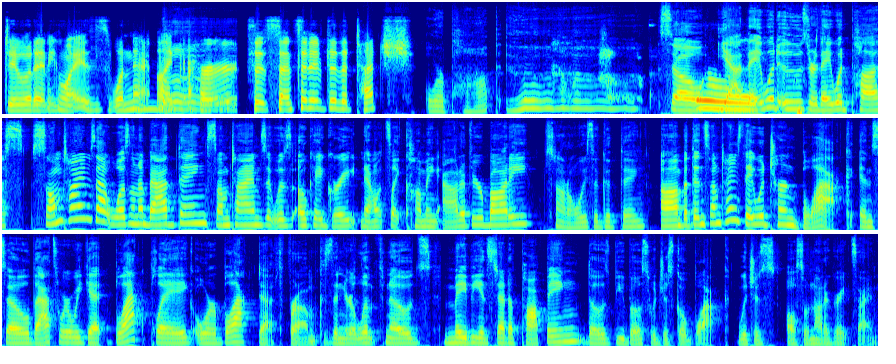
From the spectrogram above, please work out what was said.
do it anyways. Wouldn't it like hurt? Is it sensitive to the touch? Or pop. so, yeah, they would ooze or they would pus. Sometimes that wasn't a bad thing. Sometimes it was okay, great. Now it's like coming out of your body. It's not always a good thing. Um, but then sometimes they would turn black. And so that's where we get black plague or black death from because then your lymph nodes, maybe instead of popping, those buboes would just go black, which is also not a great sign.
